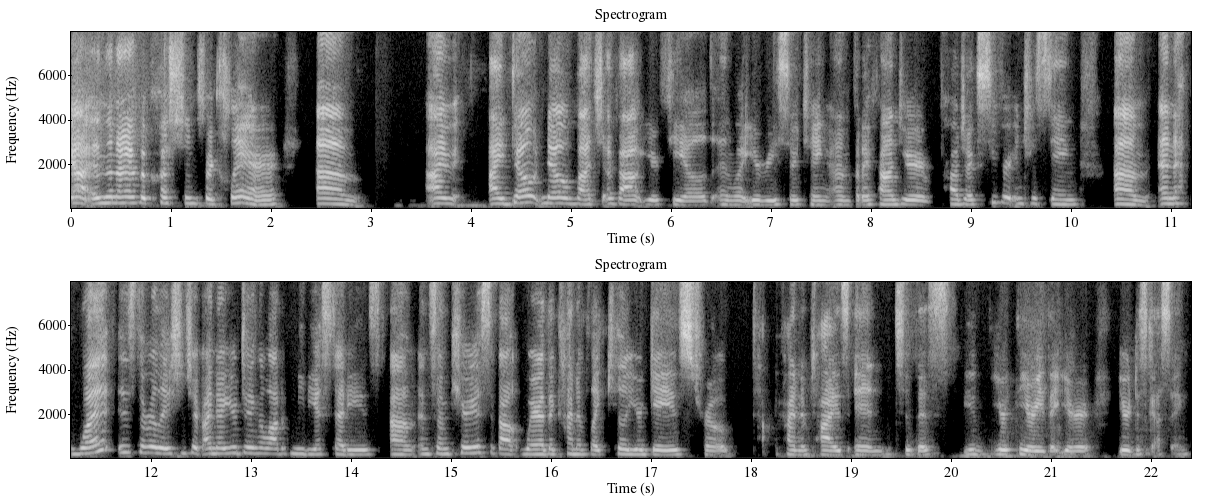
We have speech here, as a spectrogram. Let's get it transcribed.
Yeah, and then I have a question for Claire. Um, I I don't know much about your field and what you're researching, um, but I found your project super interesting. Um, and what is the relationship? I know you're doing a lot of media studies, um, and so I'm curious about where the kind of like kill your gaze trope kind of ties into this your theory that you're you're discussing.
